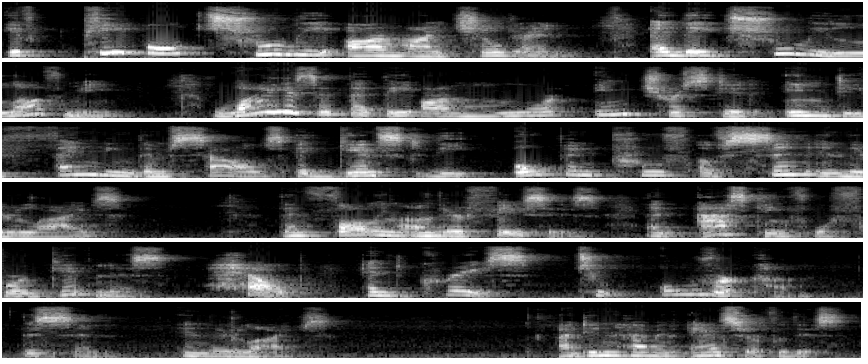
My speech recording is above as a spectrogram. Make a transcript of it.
if people truly are my children and they truly love me, why is it that they are more interested in defending themselves against the open proof of sin in their lives than falling on their faces and asking for forgiveness, help, and grace to overcome the sin in their lives? I didn't have an answer for this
